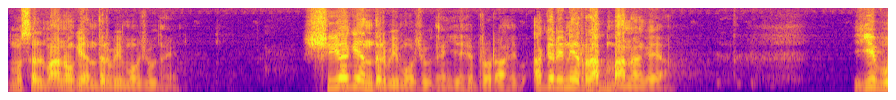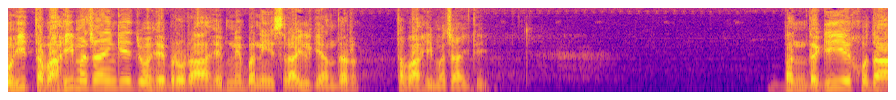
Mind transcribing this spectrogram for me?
मुसलमानों के अंदर भी मौजूद हैं। शिया के अंदर भी मौजूद हैं ये हिब्रो राहिब। अगर इन्हें रब माना गया, ये वही तबाही मचाएँगे जो हेब्रो राहिब ने बनी इसराइल के अंदर तबाही मचाई थी। बंदगी खुदा,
